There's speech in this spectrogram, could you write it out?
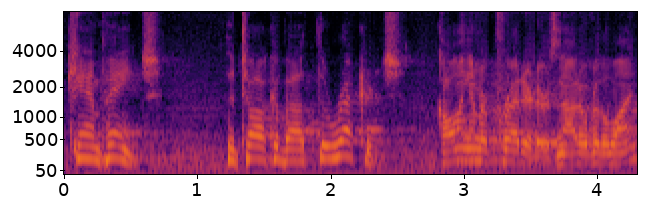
campaigns that talk about the records. Calling him a predator is not over the line?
